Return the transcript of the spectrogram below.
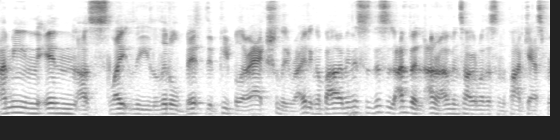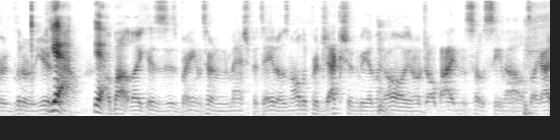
I mean, in a slightly little bit that people are actually writing about. I mean, this is this is I've been I don't know I've been talking about this in the podcast for literally years. Yeah, now, yeah. About like his his brain turning to mashed potatoes and all the projection being like, oh, you know, Joe Biden's so senile. It's like I,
